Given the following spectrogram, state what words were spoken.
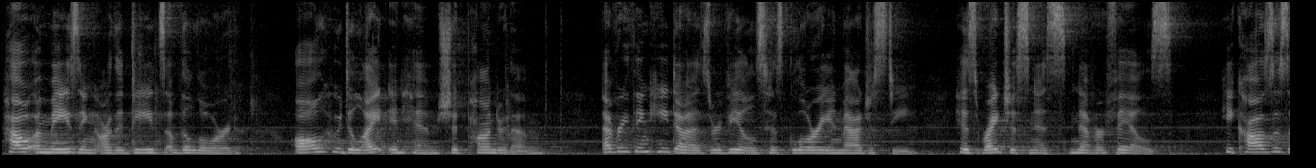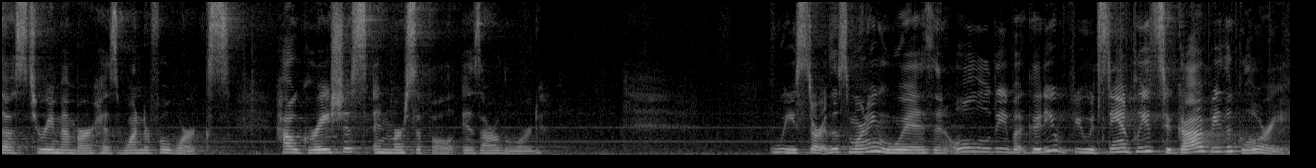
How amazing are the deeds of the Lord! All who delight in him should ponder them. Everything he does reveals his glory and majesty. His righteousness never fails. He causes us to remember his wonderful works. How gracious and merciful is our Lord. We start this morning with an oldie but goodie. If you would stand, please, to God be the glory.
